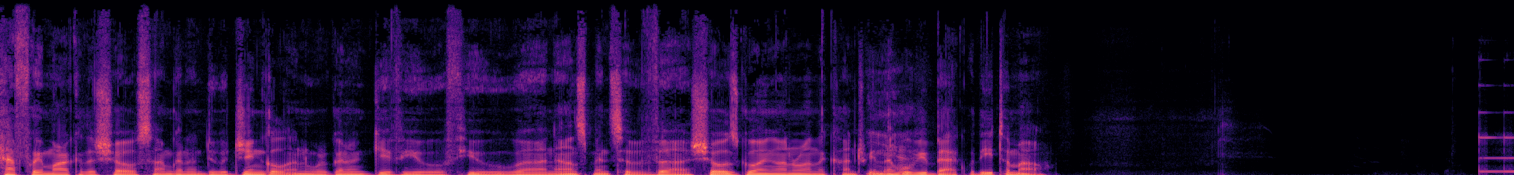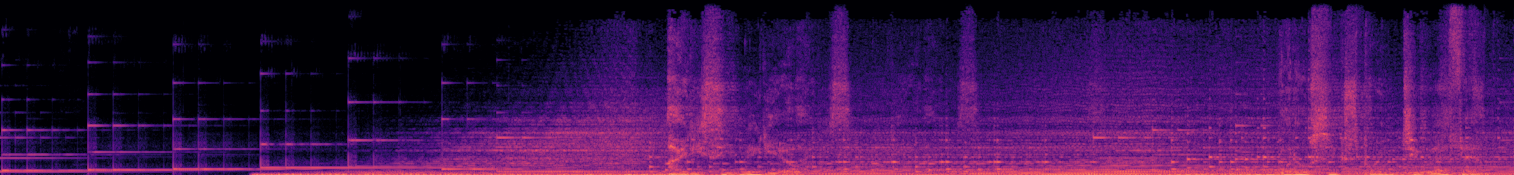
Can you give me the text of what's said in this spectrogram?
halfway mark of the show, so I'm going to do a jingle and we're going to give you a few uh, announcements of uh, shows going on around the country, and then we'll be back with Itamar. IDC Radio. 106.2 FM.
